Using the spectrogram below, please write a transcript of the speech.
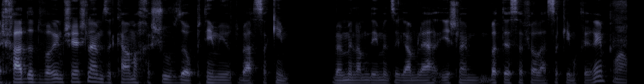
אחד הדברים שיש להם זה כמה חשוב זה אופטימיות בעסקים. והם מלמדים את זה גם, לה- יש להם בתי ספר לעסקים אחרים. וואו.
